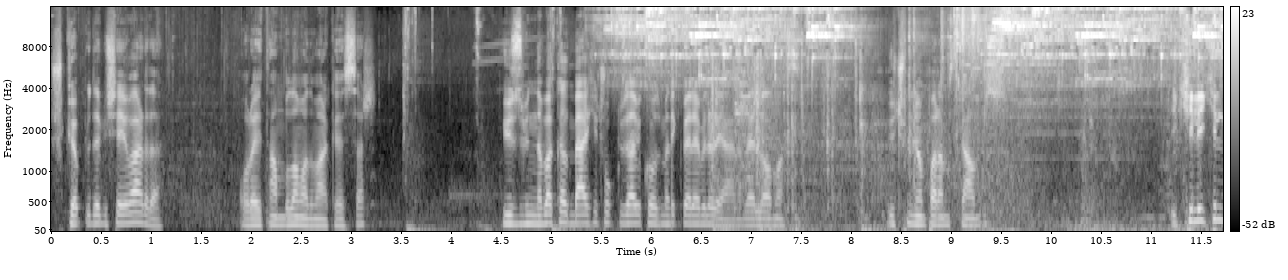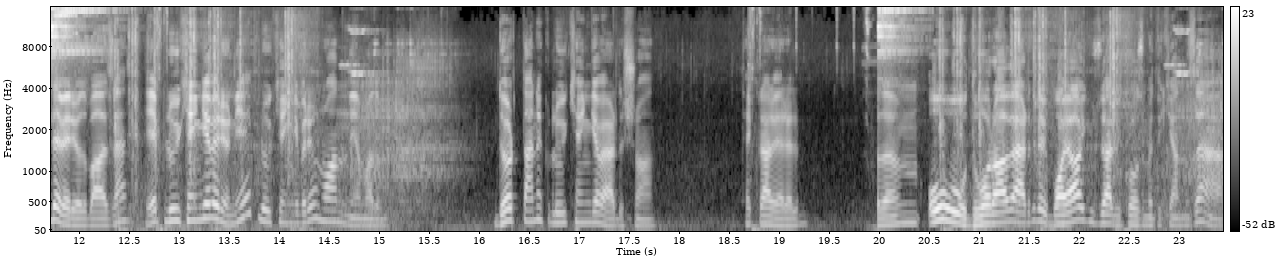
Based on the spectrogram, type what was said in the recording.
Şu köprüde bir şey var da. Orayı tam bulamadım arkadaşlar. 100 binle bakalım belki çok güzel bir kozmetik verebilir yani belli olmaz. 3 milyon paramız kalmış. İkili ikili de veriyordu bazen. Hep Liu Kang'e veriyor. Niye hep Liu Kang'e veriyor onu anlayamadım. 4 tane Liu Kang'e verdi şu an. Tekrar verelim. Bakalım. Oo duvara verdi ve bayağı güzel bir kozmetik yalnız ha.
